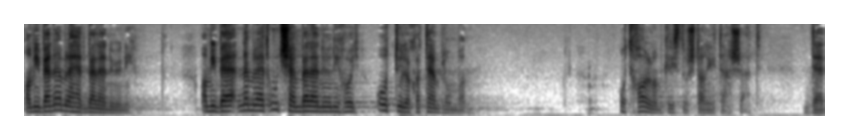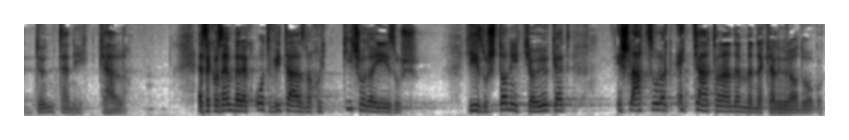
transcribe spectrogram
Amiben nem lehet belenőni. Amiben nem lehet úgysem belenőni, hogy ott ülök a templomban. Ott hallom Krisztus tanítását. De dönteni kell. Ezek az emberek ott vitáznak, hogy kicsoda Jézus. Jézus tanítja őket, és látszólag egyáltalán nem mennek előre a dolgok.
